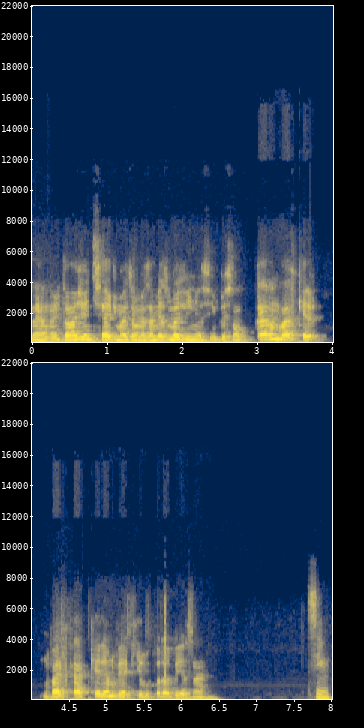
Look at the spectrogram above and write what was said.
É, então a gente segue mais ou menos a mesma linha, assim, porque senão o cara não vai, ficar, não vai ficar querendo ver aquilo toda vez, né? Sim.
